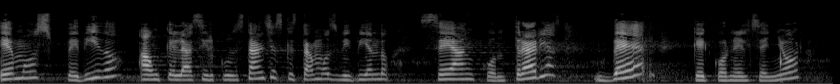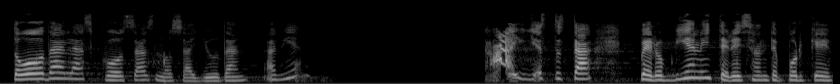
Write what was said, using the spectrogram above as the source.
hemos pedido, aunque las circunstancias que estamos viviendo sean contrarias, ver que con el Señor todas las cosas nos ayudan a bien. Ay, esto está, pero bien interesante porque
